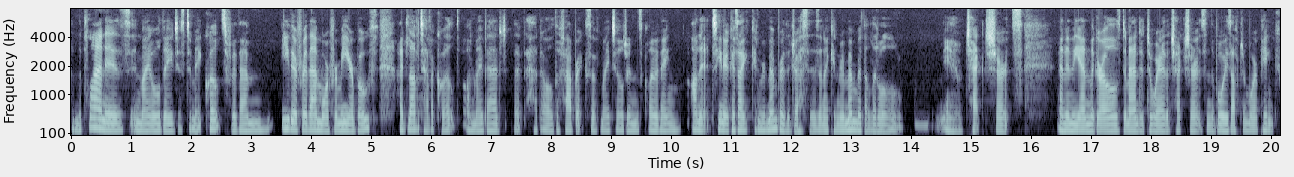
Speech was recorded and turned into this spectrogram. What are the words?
And the plan is in my old age is to make quilts for them, either for them or for me or both. I'd love to have a quilt on my bed that had all the fabrics of my children's clothing on it, you know, because I can remember the dresses and I can remember the little, you know, checked shirts and in the end, the girls demanded to wear the check shirts and the boys often wore pink.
